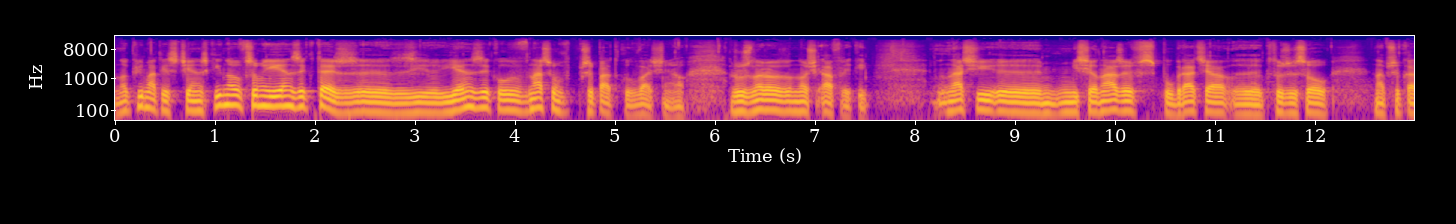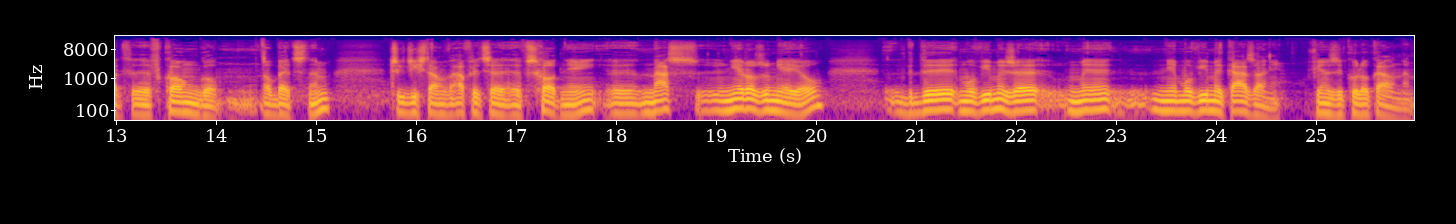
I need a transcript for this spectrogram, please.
No klimat jest ciężki, no w sumie język też. Język w naszym przypadku właśnie, o, różnorodność Afryki. Nasi y, misjonarze, współbracia, y, którzy są na przykład w Kongo obecnym, czy gdzieś tam w Afryce Wschodniej, y, nas nie rozumieją, gdy mówimy, że my nie mówimy kazań w języku lokalnym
